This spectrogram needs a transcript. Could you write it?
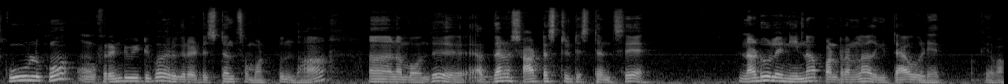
ஸ்கூலுக்கும் உன் ஃப்ரெண்டு வீட்டுக்கும் இருக்கிற டிஸ்டன்ஸை மட்டும்தான் நம்ம வந்து அதுதானே ஷார்ட்டஸ்ட்டு டிஸ்டன்ஸு நடுவில் நீ என்ன பண்ணுறன்னா அதுக்கு தேவை கிடையாது. ஓகேவா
